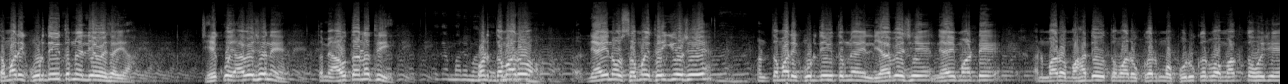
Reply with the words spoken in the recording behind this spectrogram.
તમારી કુળદેવી તમને લેવે છે અહીંયા. જે કોઈ આવે છે ને તમે આવતા નથી. પણ તમારો ન્યાયનો સમય થઈ ગયો છે અને તમારી કુળદેવી તમને અહીં લ્યાવે છે ન્યાય માટે. અને મારો મહાદેવ તમારું કર્મ પૂરું કરવા માંગતો હોય છે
